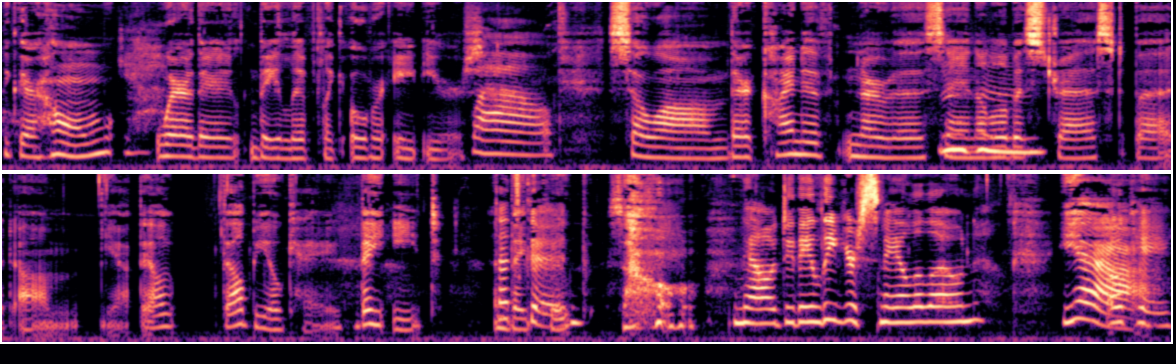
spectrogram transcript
like their home Yeah. where they they lived like over eight years. Wow. So um, they're kind of nervous and a little bit Mm-hmm. stressed, but um, yeah, they'll they'll be okay. They eat and That's they good. poop. So Now, do they leave your snail alone? yeah, Okay.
